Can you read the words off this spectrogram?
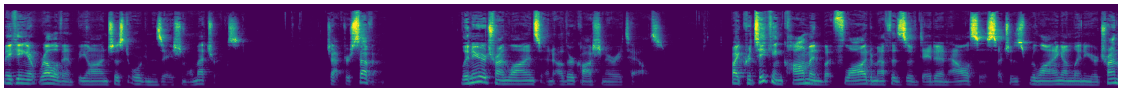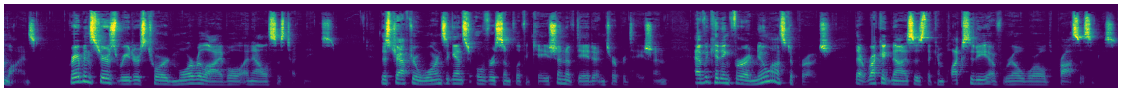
making it relevant beyond just organizational metrics. Chapter 7 Linear Trend Lines and Other Cautionary Tales. By critiquing common but flawed methods of data analysis, such as relying on linear trend lines, Graban steers readers toward more reliable analysis techniques. This chapter warns against oversimplification of data interpretation, advocating for a nuanced approach that recognizes the complexity of real world processes.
